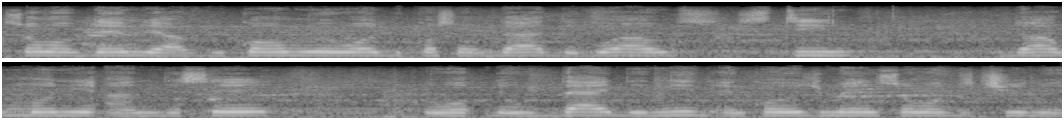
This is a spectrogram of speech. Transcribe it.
some of them they have become wayward because of that. They go out steal, they don't have money, and they say they will, they will die. They need encouragement. Some of the children,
